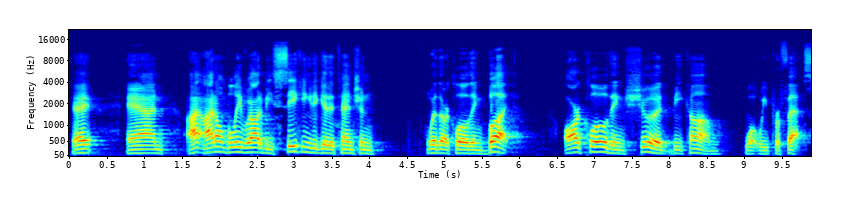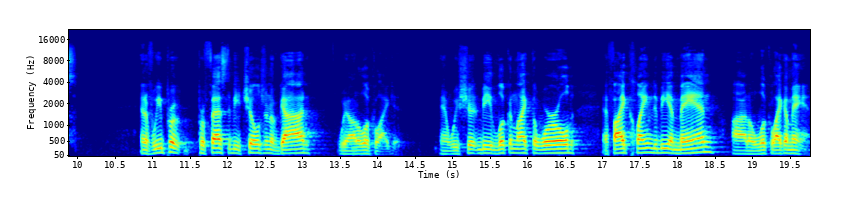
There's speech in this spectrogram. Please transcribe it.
Okay, and I, I don't believe we ought to be seeking to get attention with our clothing, but our clothing should become what we profess. And if we pro- profess to be children of God, we ought to look like it. And we shouldn't be looking like the world If I claim to be a man, I ought to look like a man.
